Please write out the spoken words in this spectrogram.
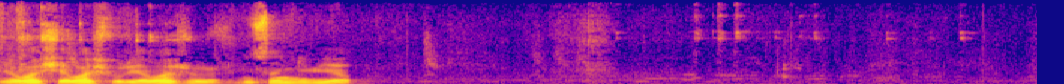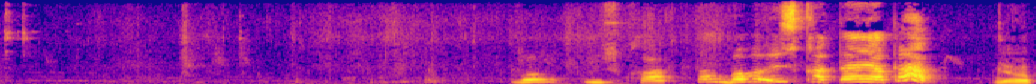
Yavaş yavaş vur yavaş vur. İnsan gibi yap. yapalım. Baba üst kattan yapalım. Yap.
